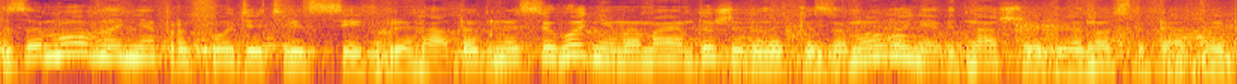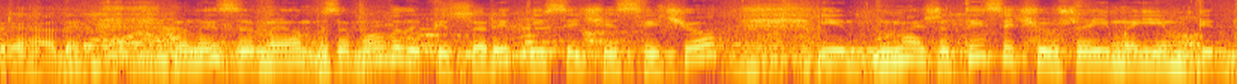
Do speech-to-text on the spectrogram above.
Замовлення проходять від всіх бригад. От на сьогодні ми маємо дуже велике замовлення від нашої 95-ї бригади. Вони замовили півтори тисячі свічок, і майже тисячу вже і ми їм віддали.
